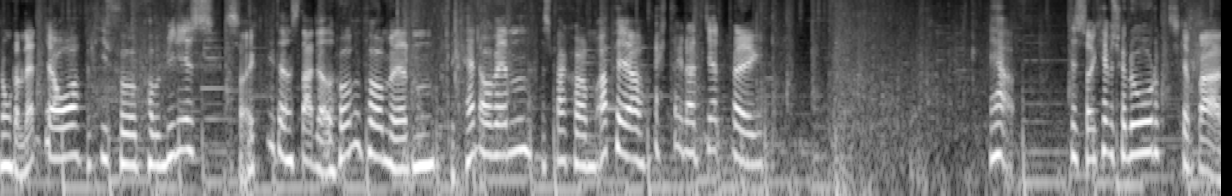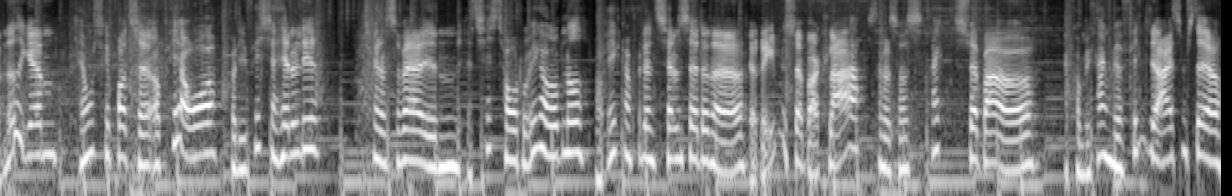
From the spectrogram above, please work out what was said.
nogen, der lander derovre. Jeg lige få poppet minis. Så ikke lige den start, jeg havde håbet på med den. Det kan dog vende. Lad os bare komme op her. Ej, der er et jetpack. Ja, det er så ikke her, vi skal loot. Vi skal bare ned igen. Kan jeg måske prøve at tage op herover, fordi hvis jeg er heldig, så kan der altså være en test du ikke har åbnet. Og ikke nok for den challenge, den er rimelig svær bare at klare. Så er det altså også rigtig svært bare at komme i gang med at finde de der items der.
